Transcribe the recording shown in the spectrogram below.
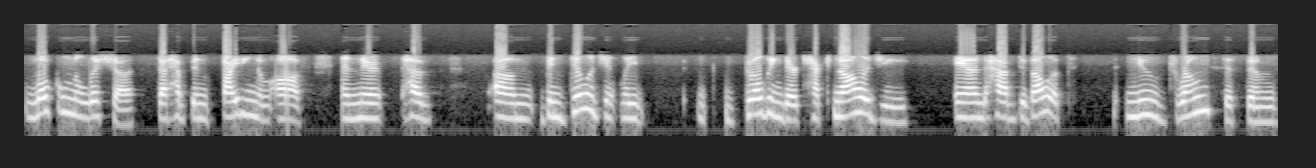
local militia that have been fighting them off and they have um, been diligently building their technology and have developed new drone systems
